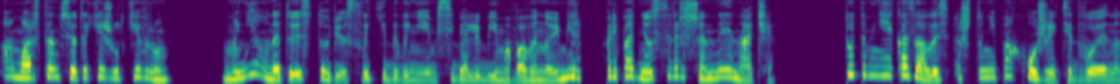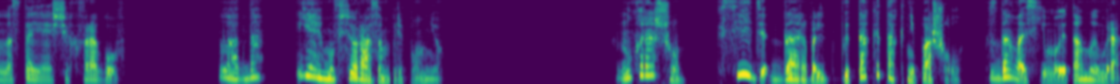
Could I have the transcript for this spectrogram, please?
А Марстон все таки жуткий врун. Мне он эту историю с выкидыванием себя любимого в иной мир преподнес совершенно иначе. То-то мне и казалось, что не похожи эти двое на настоящих врагов. Ладно, я ему все разом припомню. Ну хорошо, к Седе Дарвальд бы так и так не пошел. Сдалась ему эта мымра,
